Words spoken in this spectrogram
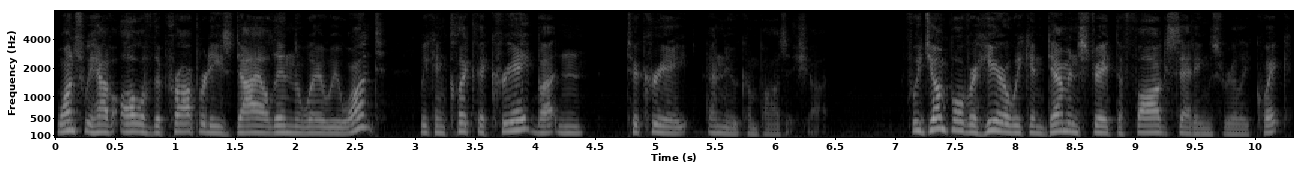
Once we have all of the properties dialed in the way we want, we can click the Create button to create a new composite shot. If we jump over here, we can demonstrate the fog settings really quick.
